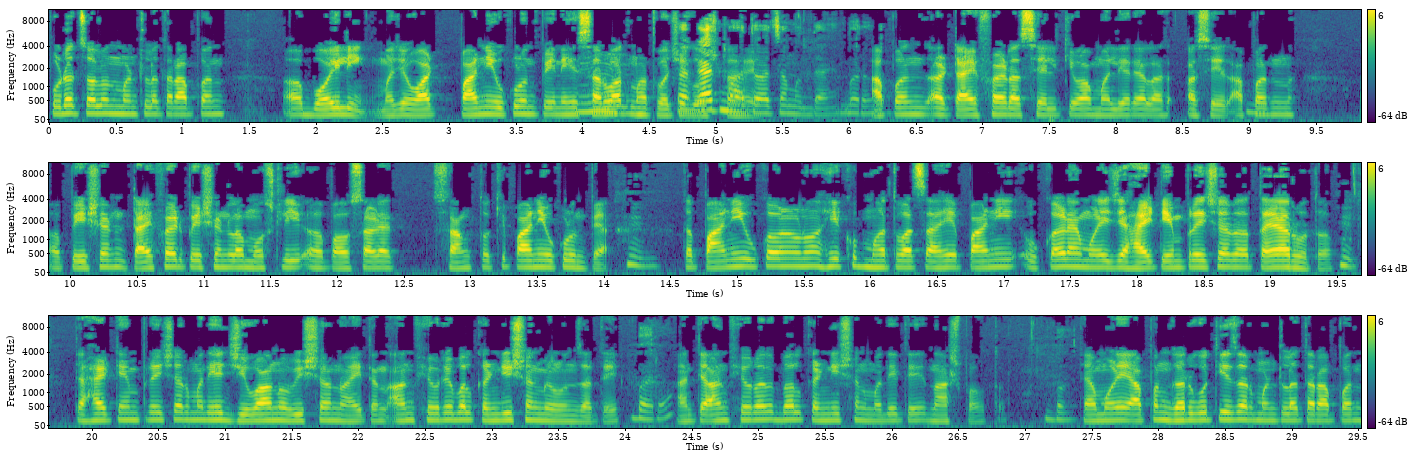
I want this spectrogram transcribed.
पुढं चालून म्हटलं तर आपण बॉइलिंग म्हणजे वाट पाणी उकळून पिणे ही सर्वात. महत्वाची गोष्ट आहे. आपण टायफॉइड असेल किंवा मलेरिया असेल आपण पेशंट टायफॉइड पेशंटला मोस्टली पावसाळ्यात सांगतो की पाणी उकळून प्या. तर पाणी उकळणं हे खूप महत्वाचं आहे. पाणी उकळण्यामुळे जे हाय टेम्परेचर तयार होतं त्या हाय टेम्परेचरमध्ये हे जीवाणू विषाणू आहे त्यांना अनफेवरेबल कंडिशन मिळून जाते. आणि त्या अनफेवरेबल कंडिशनमध्ये ते नाश पावतं. त्यामुळे आपण घरगुती जर म्हटलं तर आपण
